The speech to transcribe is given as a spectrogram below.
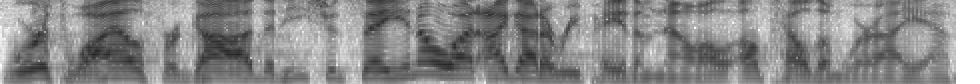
worthwhile for God that He should say, you know what, I got to repay them now. I'll, I'll tell them where I am.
